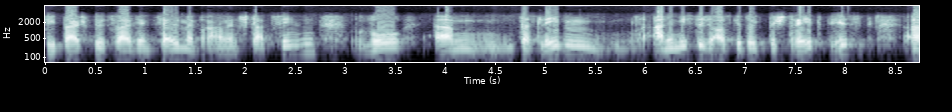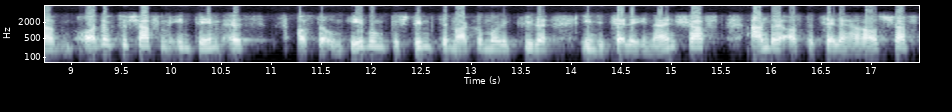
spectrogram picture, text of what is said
die beispielsweise in Zellmembranen stattfinden, wo ähm, das Leben animistisch ausgedrückt bestrebt ist, ähm, Ordnung zu schaffen, indem es aus der Umgebung bestimmte Makromoleküle in die Zelle hineinschafft, andere aus der Zelle herausschafft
